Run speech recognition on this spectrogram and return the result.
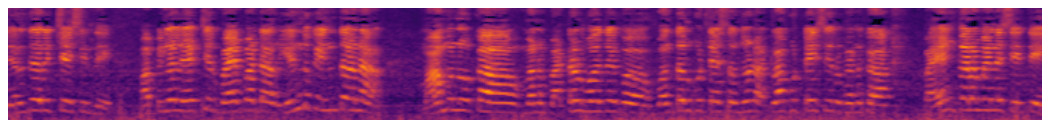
జలదరిచ్చేసింది మా పిల్లలు ఏడ్చారు భయపడ్డారు. ఎందుకు ఇంతనా? మామూలు ఒక మన బట్టలు పోతే బొంతలు కుట్టేస్తాం చూడు అట్లా కుట్టేసిరు కనుక భయంకరమైన స్థితి.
